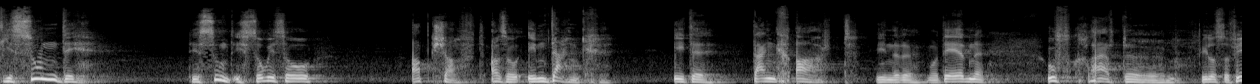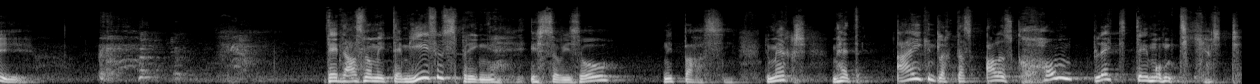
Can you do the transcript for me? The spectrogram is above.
Die Sünde die Sünde ist sowieso abgeschafft. Also im Denken, in der Denkart, in einer modernen, aufgeklärten Philosophie. Denn das noch mit dem Jesus bringen, ist sowieso nicht passend. Du merkst, man hat eigentlich das alles komplett demontiert.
